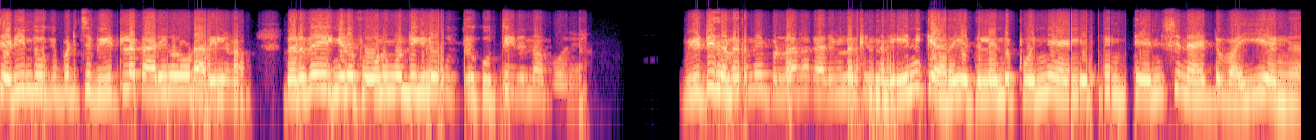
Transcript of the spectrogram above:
ചെടിയും തൂക്കി പിടിച്ച് വീട്ടിലെ കാര്യങ്ങളോട് അറിയണം. വെറുതെ ഇങ്ങനെ ഫോണും കൊണ്ട് ഇങ്ങനെ കുത്തി കുത്തിയിരുന്നാ പോരാ. വീട്ടിൽ നടക്കുന്ന പിള്ളേരുടെ കാര്യങ്ങളൊക്കെ. എനിക്കറിയത്തില്ല. എന്റെ പൊന്നെ എനിക്ക് ടെൻഷനായിട്ട് വയ്യങ്ങ്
